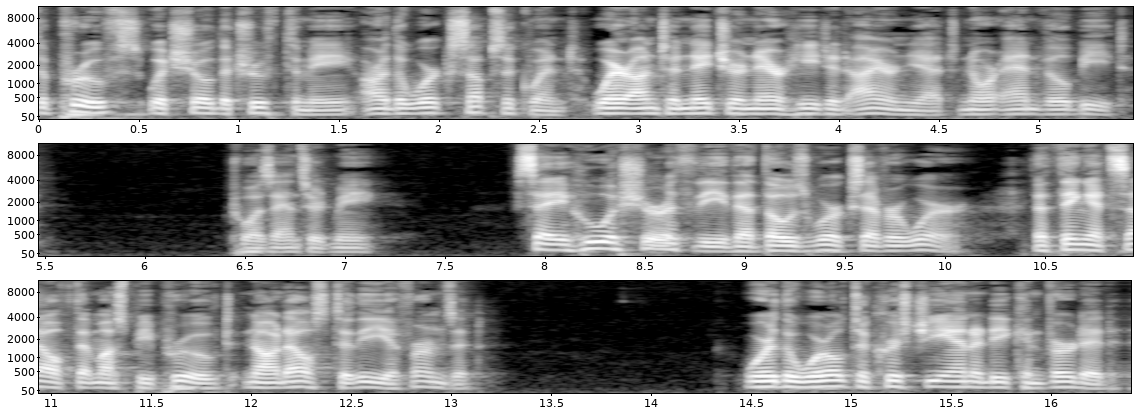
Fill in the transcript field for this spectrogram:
The proofs which show the truth to me are the works subsequent, whereunto nature ne'er heated iron yet, nor anvil beat. 'Twas answered me, Say, who assureth thee that those works ever were? The thing itself that must be proved, naught else to thee affirms it. Were the world to Christianity converted,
